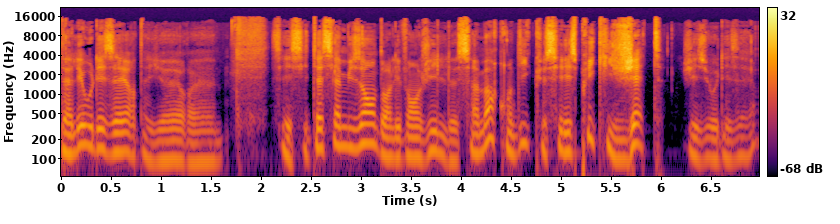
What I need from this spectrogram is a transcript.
d'aller au désert d'ailleurs. Euh, C'est c'est assez amusant dans l'évangile de Saint Marc, on dit que c'est l'esprit qui jette Jésus au désert.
